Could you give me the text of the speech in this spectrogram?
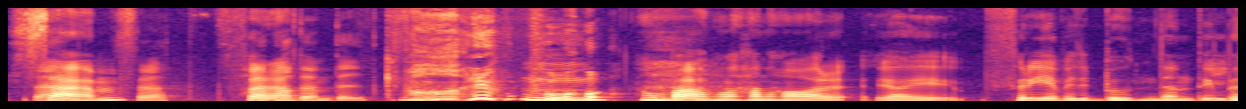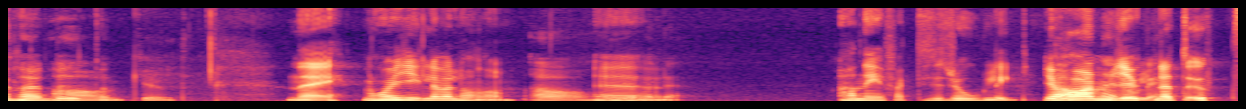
Sam. För att för han att- hade en dejt kvar på. Mm. Hon bara, "Hon- han har, jag är för evigt bunden till den här dejten. gud. Nej, men hon gillar väl honom. Ja, hon Eh. Han är faktiskt rolig. Jag Ja, har rolig. mjuknat upp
